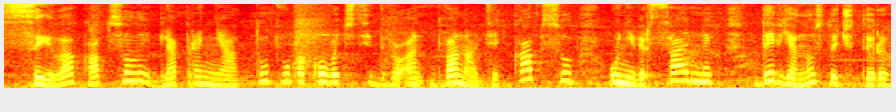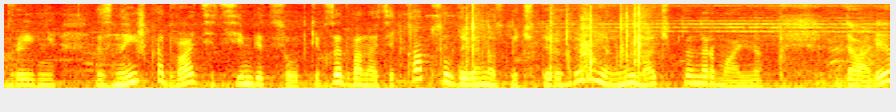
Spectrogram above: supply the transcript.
Сила капсули для прання. Тут в упаковочці 12 капсул універсальних 94 гривні. Знижка 27%. За 12 капсул 94 гривні, ну начебто нормально. Далі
